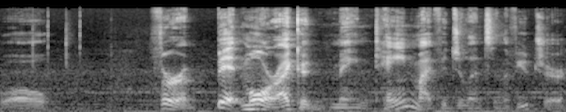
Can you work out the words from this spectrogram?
Whoa. For a bit more, I could maintain my vigilance in the future.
